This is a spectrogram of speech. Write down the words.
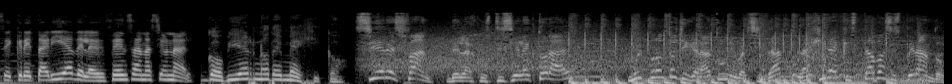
Secretaría de la Defensa Nacional. Gobierno de México. Si eres fan de la justicia electoral, muy pronto llegará a tu universidad la gira que estabas esperando.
